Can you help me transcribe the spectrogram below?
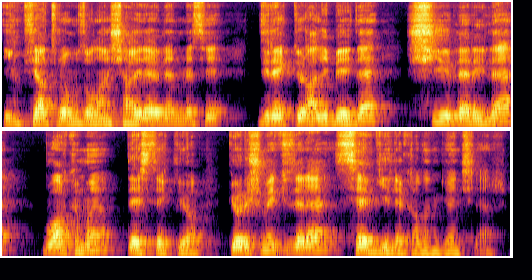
ilk tiyatromuz olan şair evlenmesi, direktör Ali Bey de şiirleriyle bu akımı destekliyor. Görüşmek üzere sevgiyle kalın gençler.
